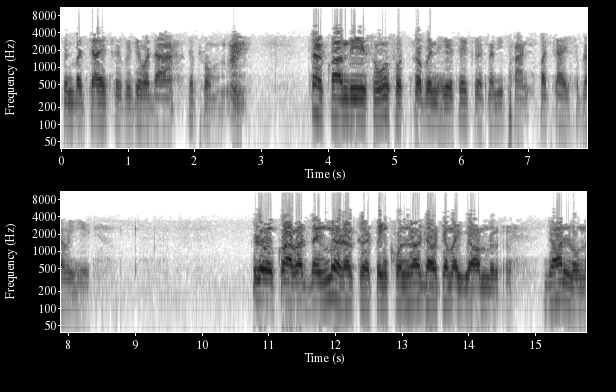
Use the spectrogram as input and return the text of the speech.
เป็นปัจจัยเกิดเป็นเทวดาและพรหมถ้าความดีสูงสุดก็เป็นเหตุให้เกิดนิพพาน ปัจจัยกับเราเหตุ โรวมกว่าว่าในเมื่อเราเกิดเป็นคนแล้วเราจะไม่ยอมย้อนลงน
